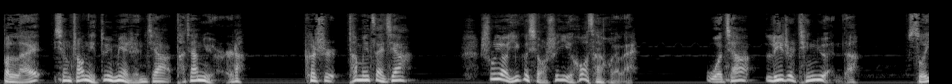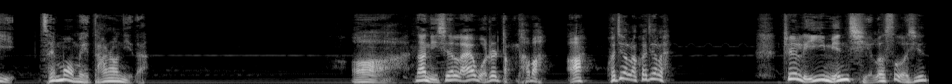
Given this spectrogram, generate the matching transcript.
本来想找你对面人家他家女儿的，可是他没在家。说要一个小时以后才回来，我家离这挺远的，所以才冒昧打扰你的。哦，那你先来我这等他吧。啊，快进来，快进来。这李一民起了色心，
